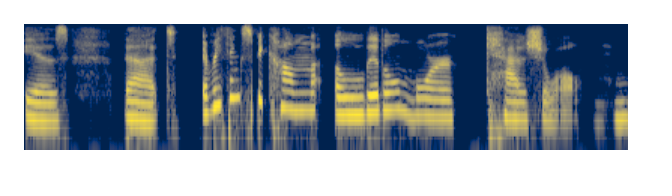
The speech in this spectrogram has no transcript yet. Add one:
is that everything's become a little more casual. Mm-hmm.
